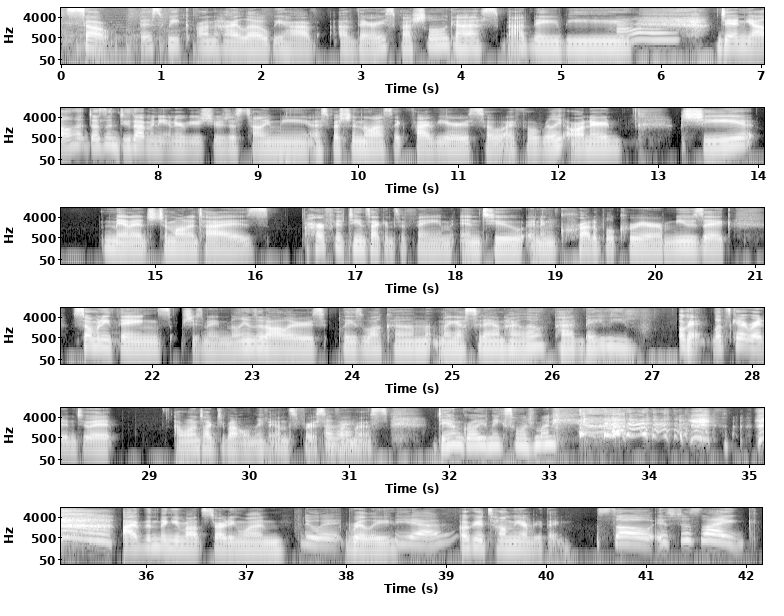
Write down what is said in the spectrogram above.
So, this week on High Low, we have a very special guest, Bhad Bhabie. Hi. Danielle doesn't do that many interviews. She was just telling me, especially in the last like five years. So, I feel really honored. She managed to monetize her 15 seconds of fame into an incredible career, music, so many things. She's made millions of dollars. Please welcome my guest today on High Low, Bhad Bhabie. Okay, let's get right into it. I want to talk to you about OnlyFans first and Okay. foremost. Damn, girl, you make so much money. I've been thinking about starting one. Do it. Really? Yeah. Okay, tell me everything. So it's just like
